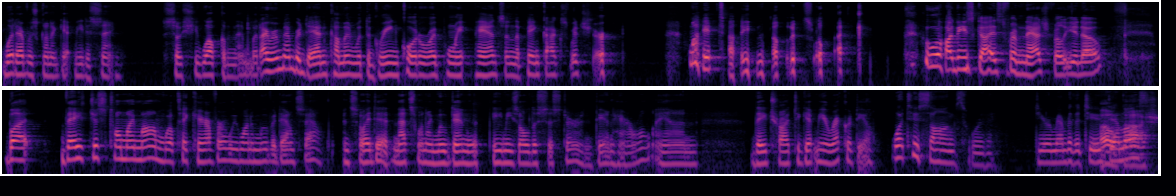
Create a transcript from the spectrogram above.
whatever's going to get me to sing. So she welcomed them but i remember dan coming with the green corduroy point pants and the pink oxford shirt. My Italian relatives were like, who are these guys from Nashville, you know? But they just told my mom, we'll take care of her. We want to move her down south. And so I did. And that's when I moved in with Amy's oldest sister and Dan Harrell. And they tried to get me a record deal. What two songs were they? Do you remember the two Oh, demos? Oh, gosh.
